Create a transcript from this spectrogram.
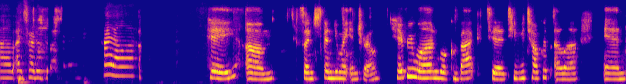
Um, I started. Hi, Ella. Hey, um, so I'm just gonna do my intro. Hey everyone, welcome back to TV Talk with Ella. And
